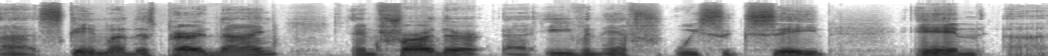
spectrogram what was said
uh, schema, this paradigm, and further, even if we succeed in uh,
